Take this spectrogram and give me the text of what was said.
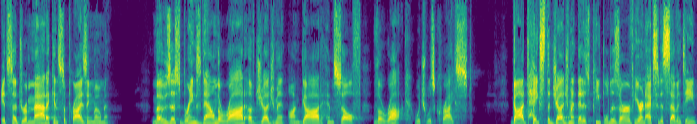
it's a dramatic and surprising moment. Moses brings down the rod of judgment on God Himself, the rock, which was Christ. God takes the judgment that his people deserve here in Exodus 17,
